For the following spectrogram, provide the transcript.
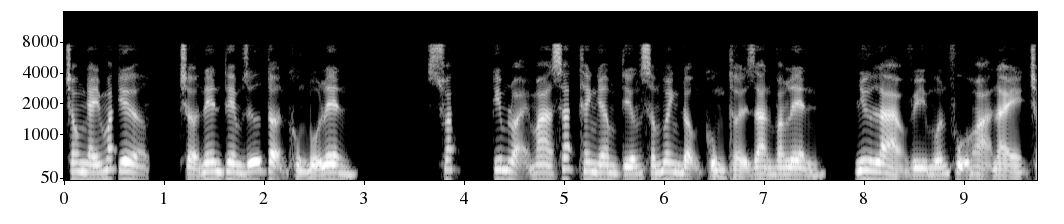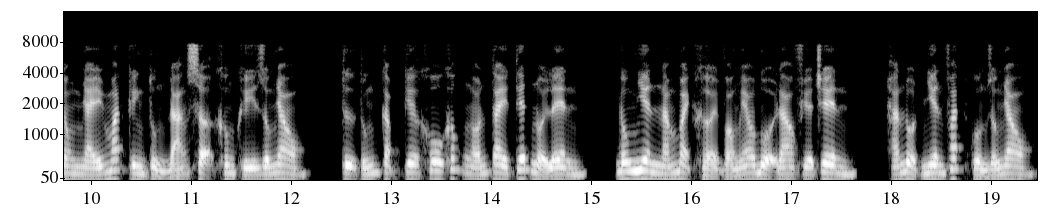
Trong nháy mắt kia, trở nên thêm dữ tợn khủng bố lên. Xoát, kim loại ma sát thanh âm tiếng sấm oanh động cùng thời gian vang lên, như là vì muốn phụ họa này trong nháy mắt kinh tủng đáng sợ không khí giống nhau, tự túng cặp kia khô khốc ngón tay tiết nổi lên, đồng nhiên nắm bạch khởi vòng eo bội đao phía trên, hắn đột nhiên phát cuồng giống nhau,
